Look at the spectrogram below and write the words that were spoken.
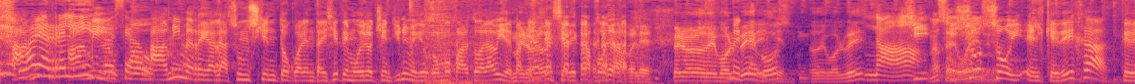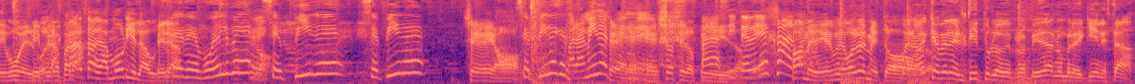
Igual a mí, es re lindo ese auto. a mí me regalás un 147 modelo 81 y me quedo con vos para toda la vida. Imagínate ese descapotable. Pero lo devolvés ¿Qué me vos, lo devolvés. No. Si, No se si devuelve. yo soy el que deja, te devuelvo. Sí, pero la pará. carta de amor y el auto. ¿Se devuelve? ¿Se pide? ¿Se pide? Sí, obvio. ¿Se pide que Para mí depende. Sí, yo te lo pido. Para, si te dejan- devuélveme todo. Bueno, hay que ver el título de propiedad nombre de quién está.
